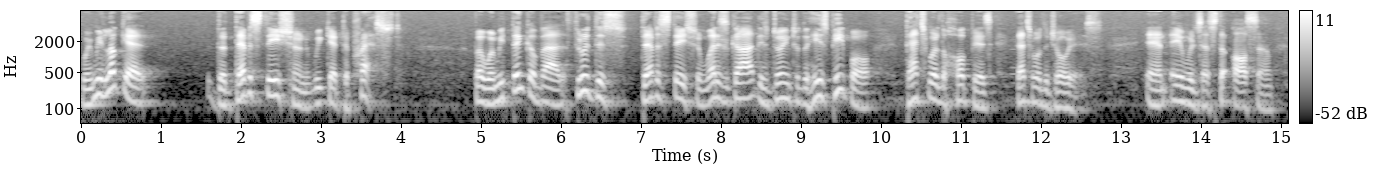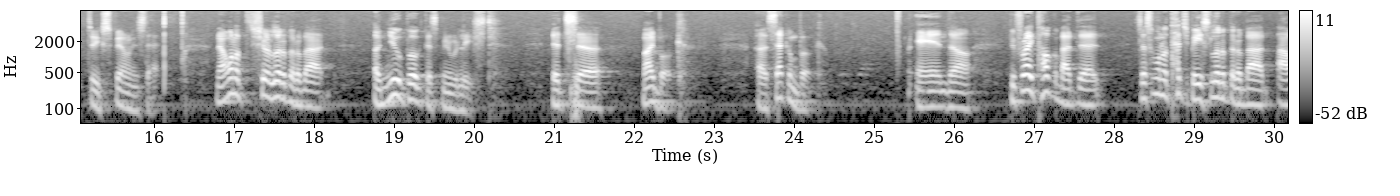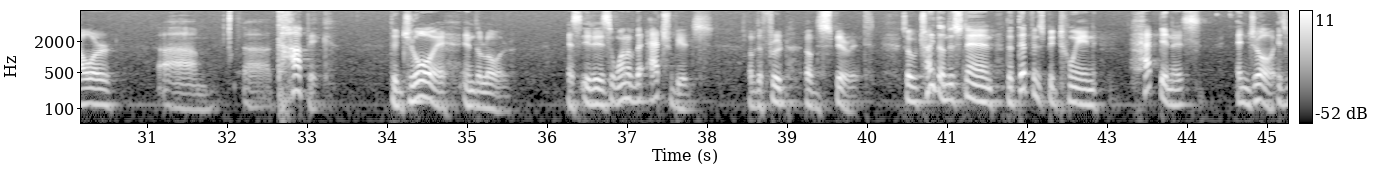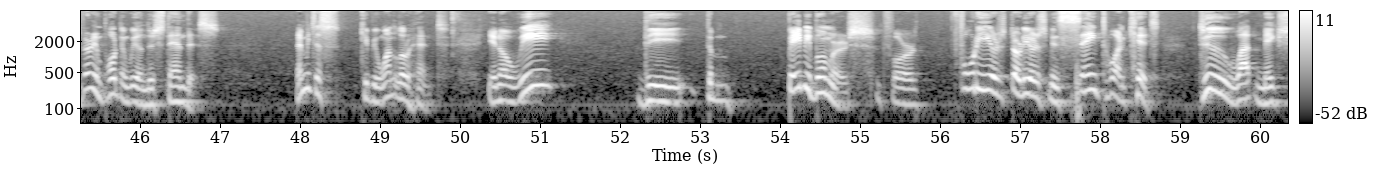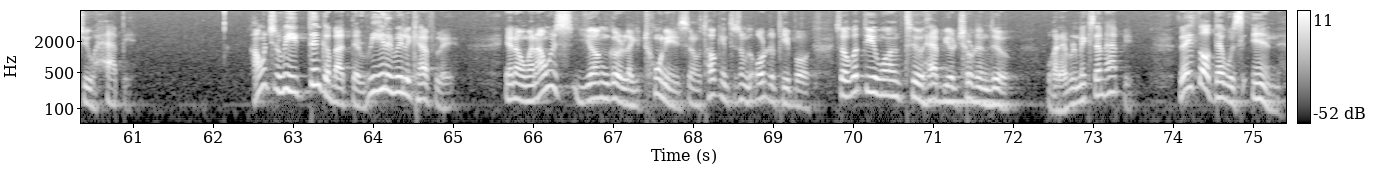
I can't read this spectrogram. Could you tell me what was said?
when we look at the devastation, we get depressed. But when we think about through this devastation, what is God is doing to the, His people, that's where the hope is. That's where the joy is. And it was just awesome to experience that. Now, I want to share a little bit about a new book that's been released. It's uh, my book, uh, second book. And uh, before I talk about that, just want to touch base a little bit about our um, uh, topic, the joy in the Lord, as it is one of the attributes of the fruit of the Spirit. So we're trying to understand the difference between happiness and joy. It's very important we understand this. Let me just give you one little hint. You know, we, the, the baby boomers, for 40 years, 30 years, been saying to our kids, do what makes you happy. I want you to really think about that really, really carefully. You know, when I was younger, like 20s, and I was talking to some of the older people, so what do you want to have your children do? Whatever makes them happy. They thought that was in.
